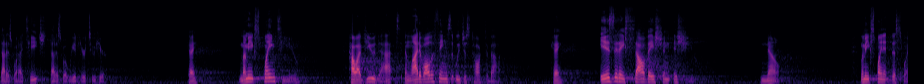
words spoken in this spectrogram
that is what I teach, that is what we adhere to here. Okay? Let me explain to you how I view that in light of all the things that we've just talked about. Okay? Is it a salvation issue? No. Let me explain it this way.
